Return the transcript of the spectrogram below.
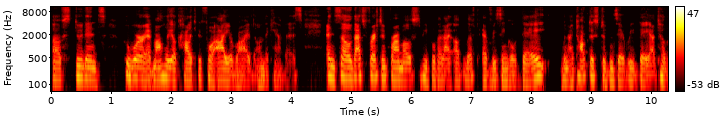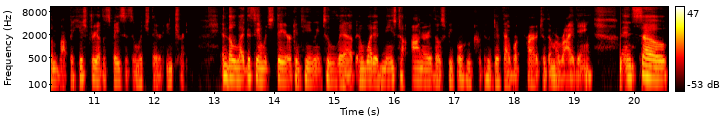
of students who were at Mount Holyoke College before I arrived on the campus. And so that's first and foremost people that I uplift every single day. When I talk to students every day, I tell them about the history of the spaces in which they're entering and the legacy in which they are continuing to live and what it means to honor those people who, who did that work prior to them arriving. And so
